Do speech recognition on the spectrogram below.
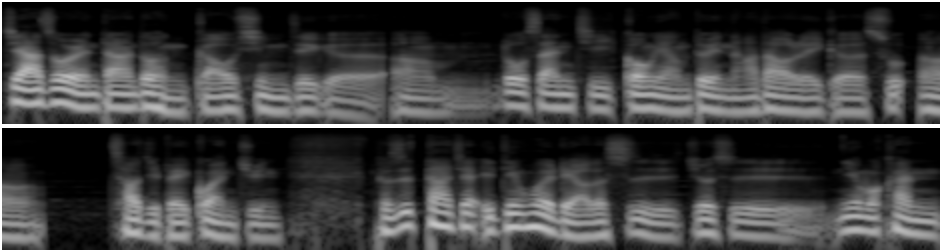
加州人当然都很高兴，这个嗯，洛杉矶公羊队拿到了一个苏呃超级杯冠军。可是大家一定会聊的是，就是你有没有看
